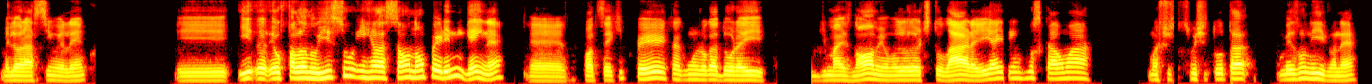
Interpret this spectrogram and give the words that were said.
melhorar, sim, o elenco. E, e eu falando isso em relação a não perder ninguém, né? É, pode ser que perca algum jogador aí de mais nome, um jogador titular aí, aí tem que buscar uma, uma substituta o mesmo nível, né?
